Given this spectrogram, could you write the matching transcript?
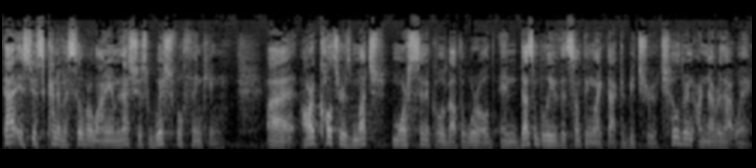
that is just kind of a silver lining. I mean, that's just wishful thinking. Uh, our culture is much more cynical about the world and doesn't believe that something like that could be true. Children are never that way.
